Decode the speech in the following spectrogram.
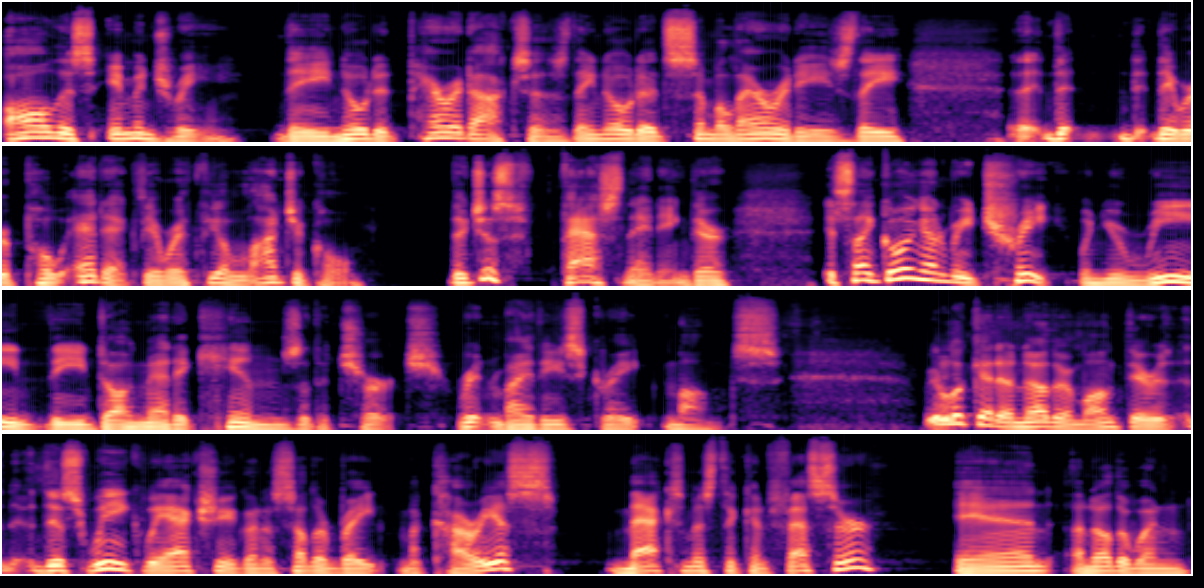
all this imagery. They noted paradoxes, they noted similarities, they, they, they were poetic, they were theological. They're just fascinating. They're, it's like going on retreat when you read the dogmatic hymns of the church written by these great monks. We look at another monk. There, this week, we actually are going to celebrate Macarius, Maximus the Confessor, and another one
